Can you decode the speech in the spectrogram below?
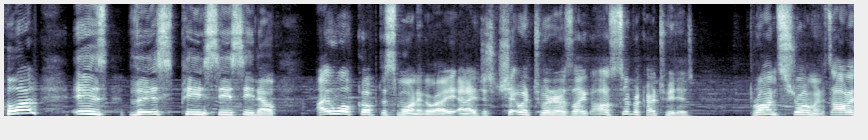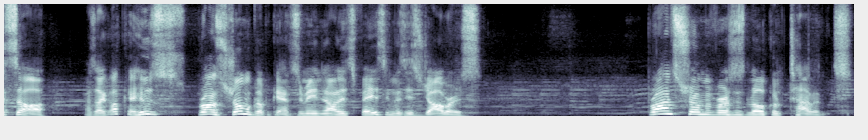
what is this PCC? Now, I woke up this morning, right, and I just checked with Twitter. I was like, oh, Supercard tweeted. Braun Strowman. That's all I saw. I was like, okay, who's Braun Strowman up against? I mean, all he's facing is his jobbers. Braun Strowman versus local talent.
